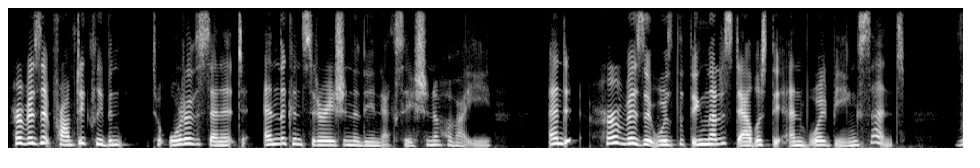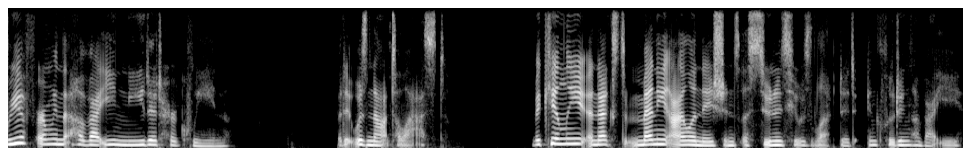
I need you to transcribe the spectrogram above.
Her visit prompted Cleveland to order the Senate to end the consideration of the annexation of Hawaii, and her visit was the thing that established the envoy being sent reaffirming that Hawaii needed her queen. But it was not to last. McKinley annexed many island nations as soon as he was elected, including Hawaii.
